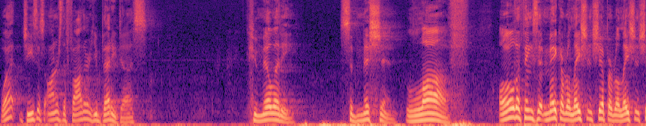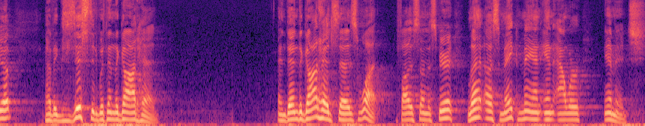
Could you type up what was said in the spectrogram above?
What? Jesus honors the Father? You bet he does. Humility, submission, love, all the things that make a relationship a relationship have existed within the Godhead. And then the Godhead says, What? Father, Son, the Spirit, let us make man in our image.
